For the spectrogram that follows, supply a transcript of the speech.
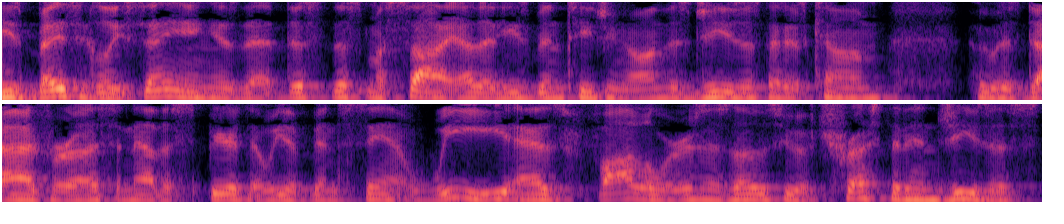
he's basically saying is that this this Messiah that he's been teaching on, this Jesus that has come, who has died for us, and now the Spirit that we have been sent, we as followers, as those who have trusted in Jesus,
